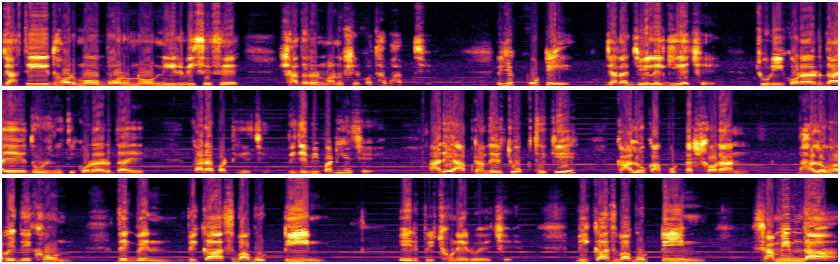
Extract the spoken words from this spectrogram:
জাতি, ধর্ম, বর্ণ নির্বিশেষে সাধারণ মানুষের কথা ভাবছে। এই যে কোর্টে যারা জেলে গিয়েছে, চুরি করার দায়ে, দুর্নীতি করার দায়ে, কারা পাঠিয়েছে? বিজেপি পাঠিয়েছে? আরে আপনাদের চোখ থেকে কালো কাপড়টা সরান, ভালোভাবে দেখুন। দেখবেন বিকাশ বাবুর টিম এর পিছনে রয়েছে। বিকাশ বাবুর টিম, শামিমদা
